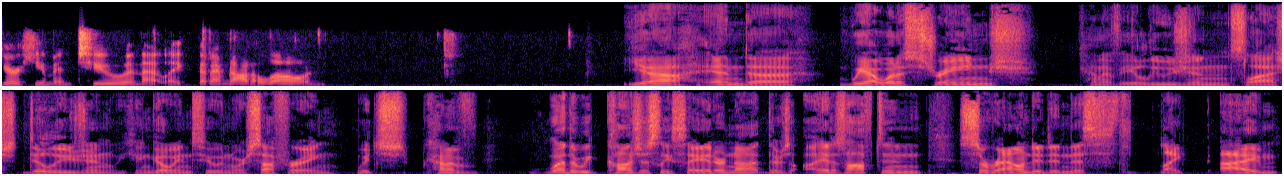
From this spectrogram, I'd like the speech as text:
you're human too, and that like that I'm not alone." Yeah, and uh, yeah, what a strange kind of illusion slash delusion we can go into when we're suffering, which kind of whether we consciously say it or not, there's it is often surrounded in this like I'm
